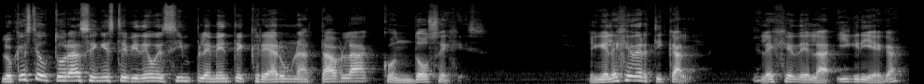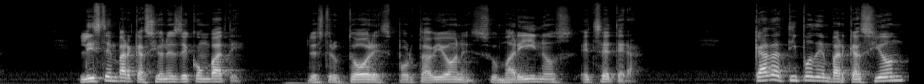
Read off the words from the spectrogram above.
Lo que este autor hace en este video es simplemente crear una tabla con dos ejes. En el eje vertical, el eje de la Y, lista embarcaciones de combate, destructores, portaaviones, submarinos, etc. Cada tipo de embarcación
